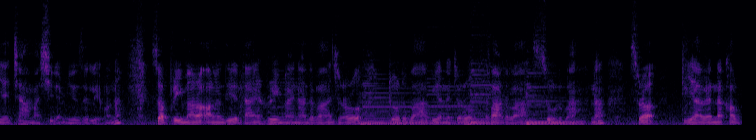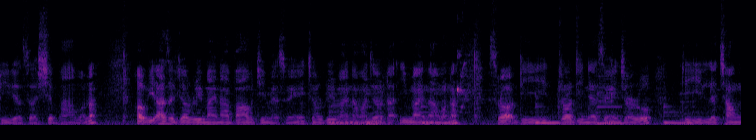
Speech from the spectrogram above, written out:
ရဲ့ကြားမှာရှိတဲ့ music လေးပေါ့နော်ဆိုတော့ pre မှာတော့အားလုံးသိတဲ့အတိုင်း reminder တစ်ပါးကျွန်တော်တို့ do တစ်ပါးပြီးတော့ကျွန်တော်တို့ fa တစ်ပါး so တစ်ပါးနော်ဆိုတော့ ဒီရပဲနှစ်ခေါက်တီးတယ်ဆိုတော့၈ပါးပေါ့နော်ဟုတ်ပြီအဲဆိုကျွန်တော် reminder ဘာကိုကြည့်မယ်ဆိုရင်ကျွန်တော် reminder မှာကျွန်တော်ဒါ e minor ပေါ့နော်ဆိုတော့ဒီ draw d နဲ့ဆိုရင်ကျွန်တော်တို့ဒီလက်ချောင်း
